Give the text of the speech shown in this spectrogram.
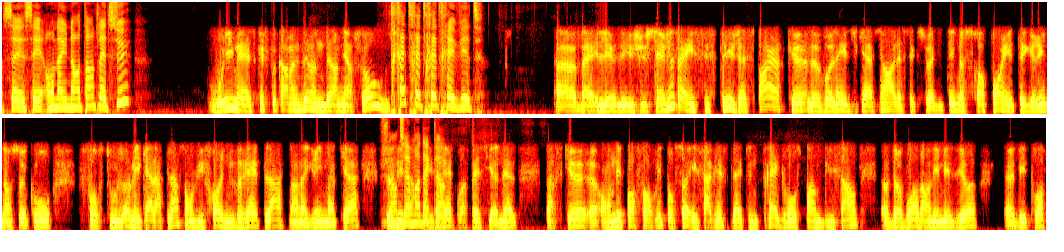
C'est, on a une entente là-dessus? Oui, mais est-ce que je peux quand même dire une dernière chose? Très, très, très, très vite. Euh, ben, je tiens juste à insister. J'espère que le volet éducation à la sexualité ne sera pas intégré dans ce cours fourre-tout-là, mais qu'à la place, on lui fera une vraie place dans la grille matière. Je suis entièrement d'accord. Vrai professionnel. Parce que euh, on n'est pas formé pour ça et ça risque d'être une très grosse pente glissante euh, de voir dans les médias euh, des profs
